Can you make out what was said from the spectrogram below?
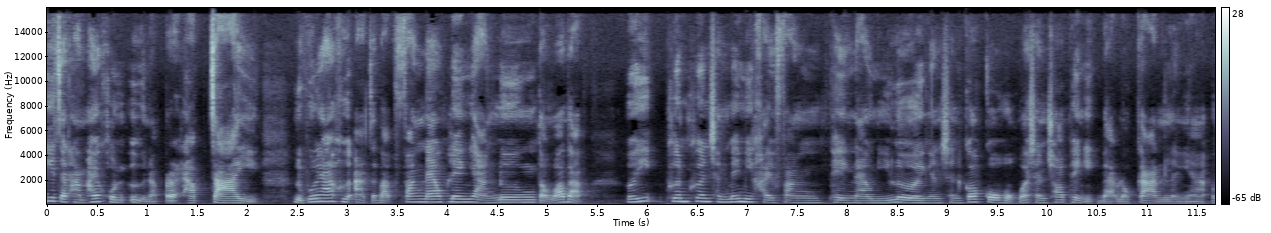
ที่จะทำให้คนอื่นอะประทับใจ หรือพูดง่ายๆคืออาจจะแบบฟังแนวเพลงอย่างหนึ่งแต่ว่าแบบเฮ้ยเพื่อนเพื่อนฉันไม่มีใครฟังเพลงแนวนี้เลยงั้นฉันก็โกหกว่าฉันชอบเพลงอีกแบบแล้วกันอะไรเงี้ยเอ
